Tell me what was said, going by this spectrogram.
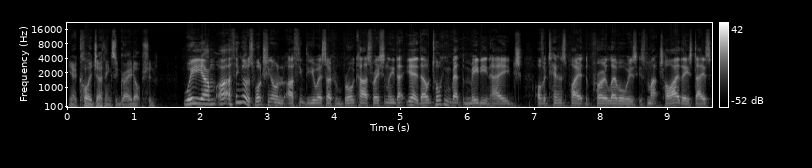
you know, college I think is a great option. We, um, I think I was watching on, I think the US Open broadcast recently that yeah, they were talking about the median age of a tennis player at the pro level is, is much higher these days.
